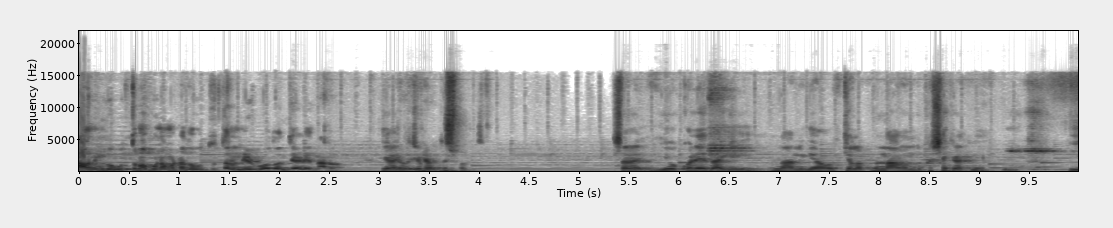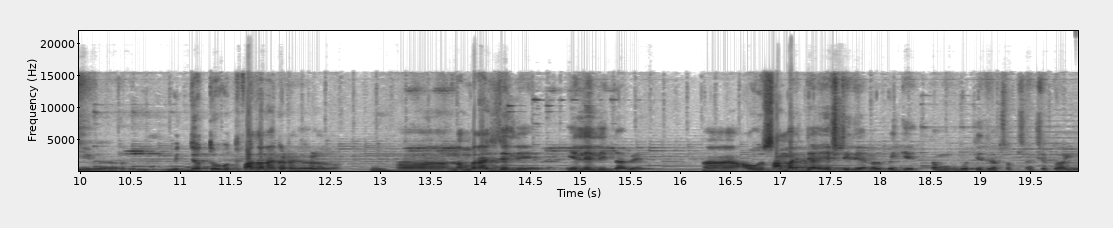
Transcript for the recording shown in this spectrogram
ನಾವು ನಿಮ್ಗೆ ಉತ್ತಮ ಗುಣಮಟ್ಟದ ವಿದ್ಯುತ್ತನ್ನು ನೀಡ್ಬೋದು ಅಂತ ಹೇಳಿ ನಾನು ಹೇಳ್ತಿಸ್ಬೋದು. ಸರ್ ಇವಾಗ ಕೊನೆಯದಾಗಿ ನನಗೆ ಕೆಲವು ನಾನೊಂದು ಪ್ರಶ್ನೆ ಕೇಳ್ತೀನಿ. ಈ ವಿದ್ಯುತ್ ಉತ್ಪಾದನಾ ಘಟಕಗಳು ನಮ್ಮ ರಾಜ್ಯದಲ್ಲಿ ಎಲ್ಲೆಲ್ಲಿ ಇದ್ದಾವೆ ಅವು ಸಾಮರ್ಥ್ಯ ಎಷ್ಟಿದೆ ಅನ್ನೋದ್ರ ಬಗ್ಗೆ ನಮ್ಗೆ ಗೊತ್ತಿದ್ರೆ ಸ್ವಲ್ಪ ಸಂಕ್ಷಿಪ್ತವಾಗಿ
